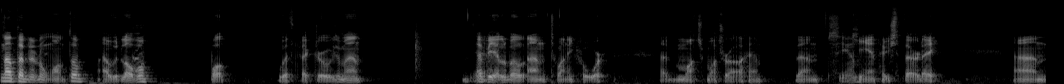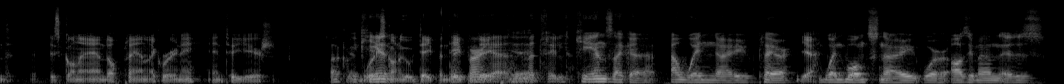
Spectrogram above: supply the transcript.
not that I don't want them. I would love them, but with Victor Osimhen available and 24, I'd much much rather him than Same. Kane, who's 30, and is going to end up playing like Rooney in two years. Okay. Where he's going to go deep and deep Deeper, deep. yeah, Yeah. midfield. Kane's like a, a win now player. Yeah. Win once now, where Osimhen is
